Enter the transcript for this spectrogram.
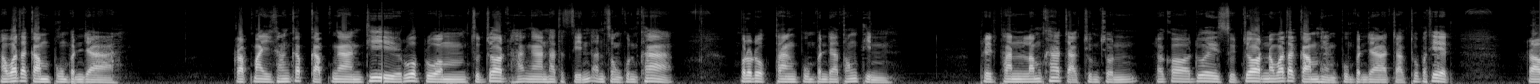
นวัตกรรมภูมิปัญญา กลับมาอีกครั้งครับกับงานที่รวบรวมสุดยอดงานหัตถศิลป์อันทรงคุณค่ามระดกทางภูมิปัญญาท้องถิ่น ผลิตภัณฑ์ล้ำค่าจากชุมชน แล้วก็ด้วยสุดยอดนวัตกรรมแห่งภูมิปัญญาจากทั่วประเทศ เรา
